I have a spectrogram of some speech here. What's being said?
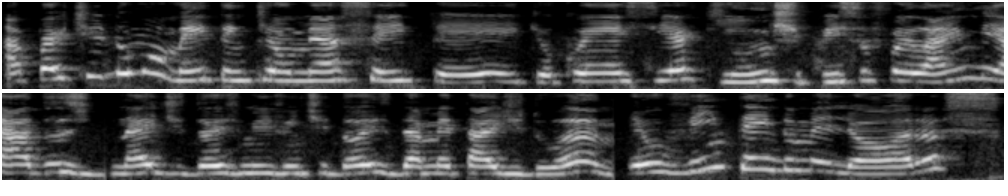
A partir do momento em que eu me aceitei, que eu conheci a Kinship, isso foi lá em meados né, de 2022, da metade do ano, eu vim tendo melhoras,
